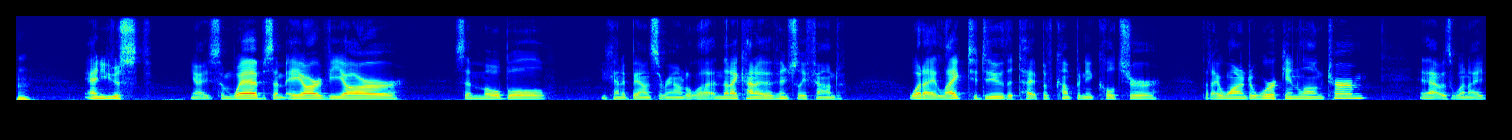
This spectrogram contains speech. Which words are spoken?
Hmm. And you just, you know, some web, some AR, VR, some mobile. You kind of bounce around a lot. And then I kind of eventually found what I like to do, the type of company culture that I wanted to work in long term, and that was when I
